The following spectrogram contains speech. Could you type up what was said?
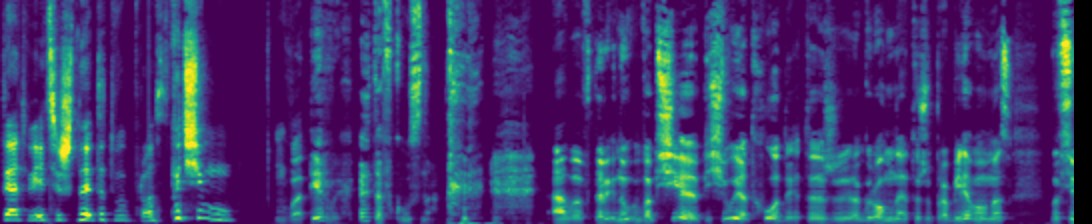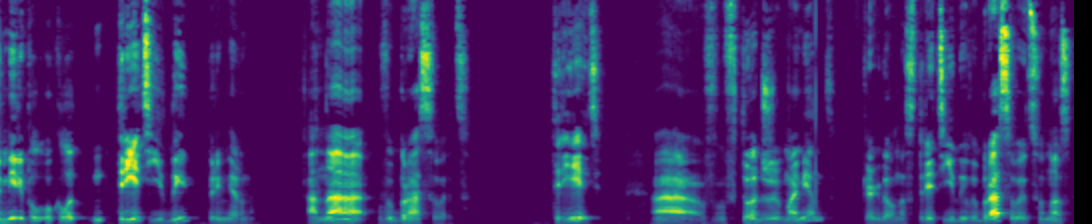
ты ответишь на этот вопрос? Почему? Во-первых, это вкусно. А во-вторых, ну вообще пищевые отходы, это же огромная тоже проблема. У нас во всем мире около трети еды примерно она выбрасывается. Треть. А в, тот же момент, когда у нас треть еды выбрасывается, у нас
